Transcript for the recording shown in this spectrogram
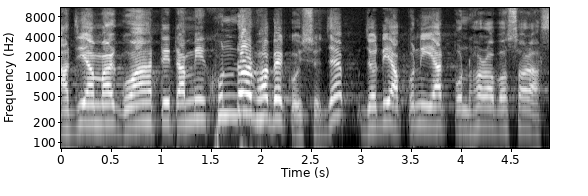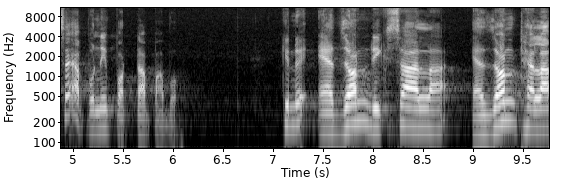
আজি আমাৰ গুৱাহাটীত আমি সুন্দৰভাৱে কৈছোঁ যে যদি আপুনি ইয়াত পোন্ধৰ বছৰ আছে আপুনি পট্টা পাব। কিন্তু এজন ৰিক্সাৱালা এজন ঠেলা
